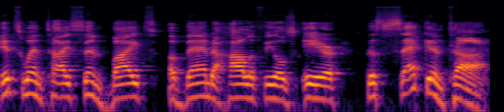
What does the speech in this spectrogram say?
It's when Tyson bites Evander Holyfield's ear the second time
